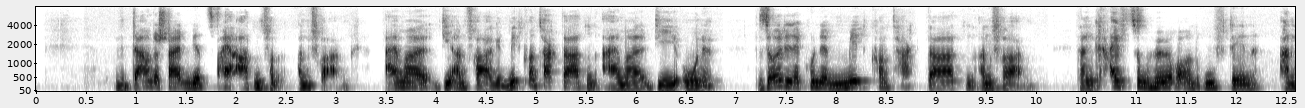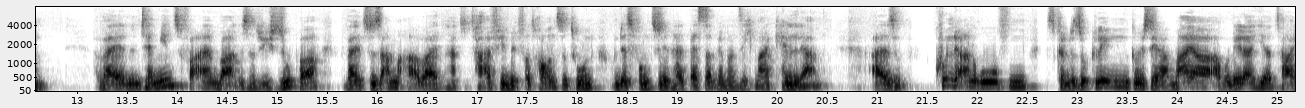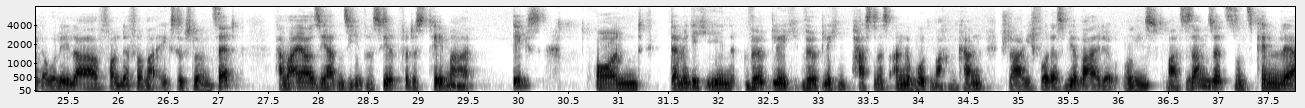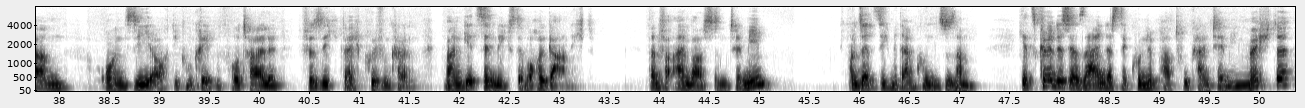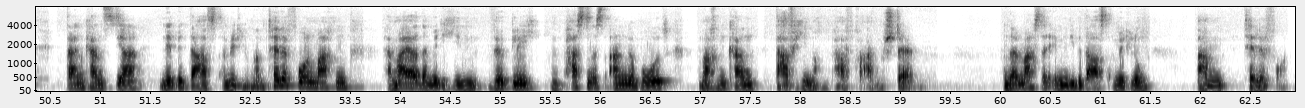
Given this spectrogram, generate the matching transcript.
Da unterscheiden wir zwei Arten von Anfragen. Einmal die Anfrage mit Kontaktdaten und einmal die ohne. Sollte der Kunde mit Kontaktdaten anfragen, dann greift zum Hörer und ruft den an. Weil einen Termin zu vereinbaren ist natürlich super, weil Zusammenarbeiten hat total viel mit Vertrauen zu tun und das funktioniert halt besser, wenn man sich mal kennenlernt. Also Kunde anrufen, es könnte so klingen, Grüße Herr Meier, Abolela hier, Tarek Abolela von der Firma XYZ. Herr Meier, Sie hatten sich interessiert für das Thema X und damit ich Ihnen wirklich, wirklich ein passendes Angebot machen kann, schlage ich vor, dass wir beide uns mal zusammensetzen, uns kennenlernen und Sie auch die konkreten Vorteile für sich gleich prüfen können. Wann geht es denn nächste Woche gar nicht? Dann vereinbarst du einen Termin und setzt dich mit deinem Kunden zusammen. Jetzt könnte es ja sein, dass der Kunde partout keinen Termin möchte. Dann kannst du ja eine Bedarfsermittlung am Telefon machen. Herr Meier, damit ich Ihnen wirklich ein passendes Angebot machen kann, darf ich Ihnen noch ein paar Fragen stellen. Und dann machst du eben die Bedarfsermittlung am Telefon.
